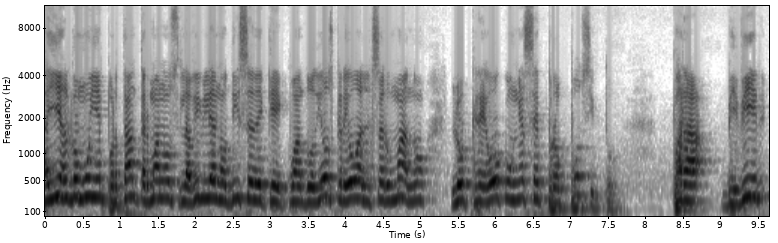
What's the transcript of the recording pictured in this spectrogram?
hay algo muy importante, hermanos. La Biblia nos dice de que cuando Dios creó al ser humano, lo creó con ese propósito para vivir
